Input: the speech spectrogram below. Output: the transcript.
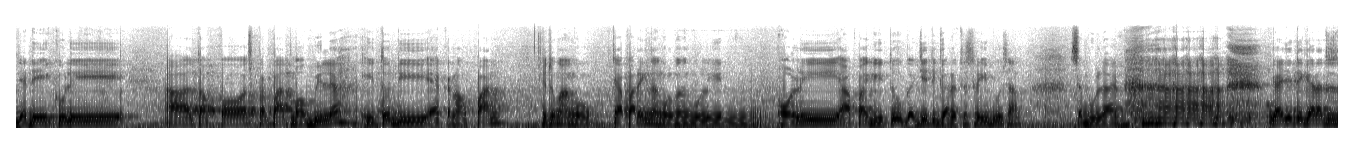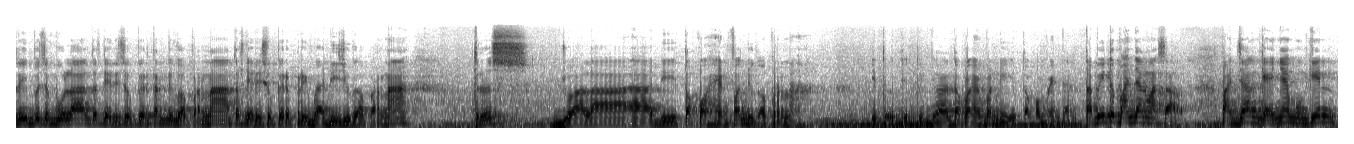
Jadi kuli uh, toko spare mobil ya itu di Ekenopan itu nganggul tiap hari nganggul nganggulin oli apa gitu gaji 300 ribu sang sebulan. Gaji 300 ribu sebulan terus jadi supir truk juga pernah terus jadi supir pribadi juga pernah terus jualan uh, di toko handphone juga pernah. Gitu jualan toko handphone di toko Medan. Tapi itu panjang lah Sal. Panjang kayaknya mungkin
